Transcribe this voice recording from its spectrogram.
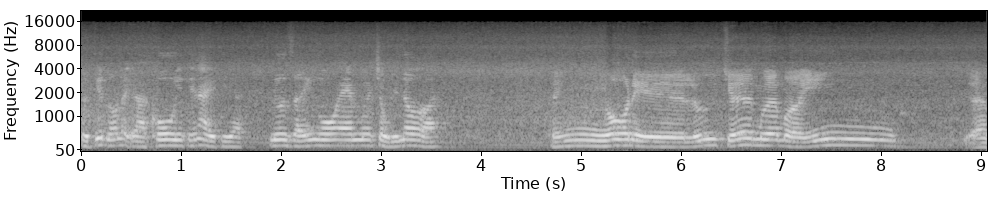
thời tiết nó lại là khô như thế này thì à, nương giấy ngô em trồng đến đâu rồi? Thế ngô thì lúc trước mưa mà ý à,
